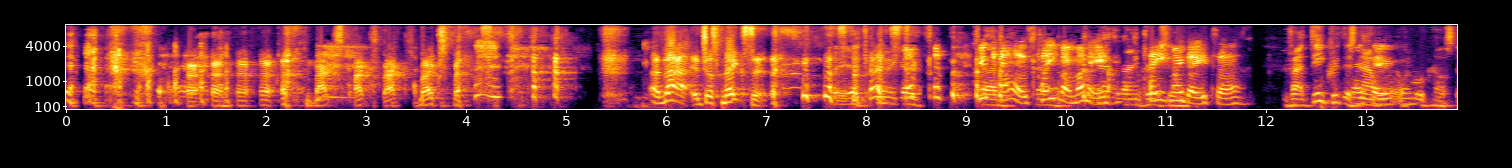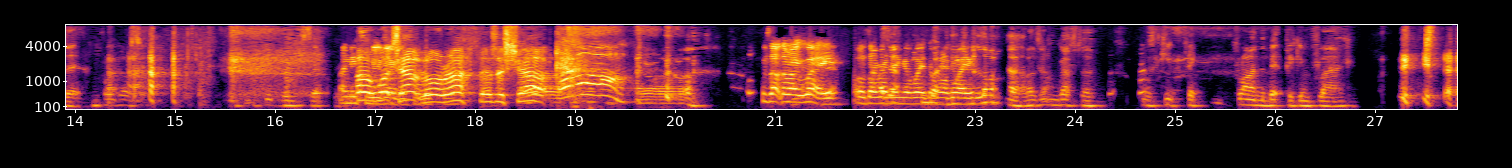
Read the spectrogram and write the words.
Max, Max, Max, Max, Max. and that, it just makes it. That's Yeah, the best. Who Um, cares? Take my money. Take my data. In fact, decrypt this My now. favourite We'll broadcast it. Broadcast it. I need to Oh, watch out, Laura. There's a shark. Ah! Oh, Was that the right way? Or was I running away the wrong way? Locker. I'm going to have to keep pick, flying the bit picking flag. Yeah.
